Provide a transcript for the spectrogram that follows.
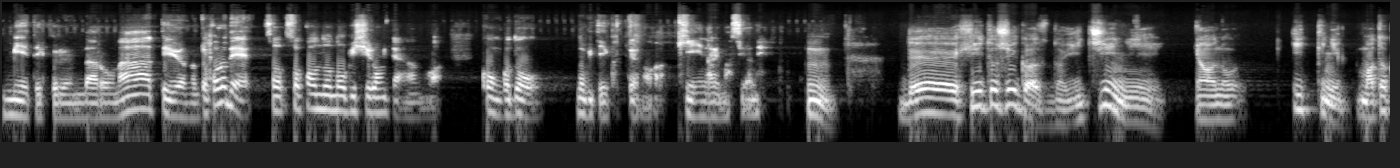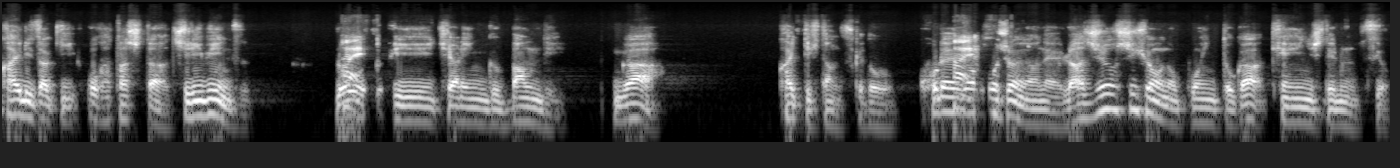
見えてくるんだろうなっていうようなところで、そ、そこの伸びしろみたいなのは、今後どう伸びていくっていうのが気になりますよね。うん。で、ヒートシーカーズの1位に、あの、一気にまた返り咲きを果たしたチリビーンズ、ロはいードフィーチャリングバウンディが帰ってきたんですけど、これが面白いのはね、ラジオ指標のポイントが牽引してるんですよ。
